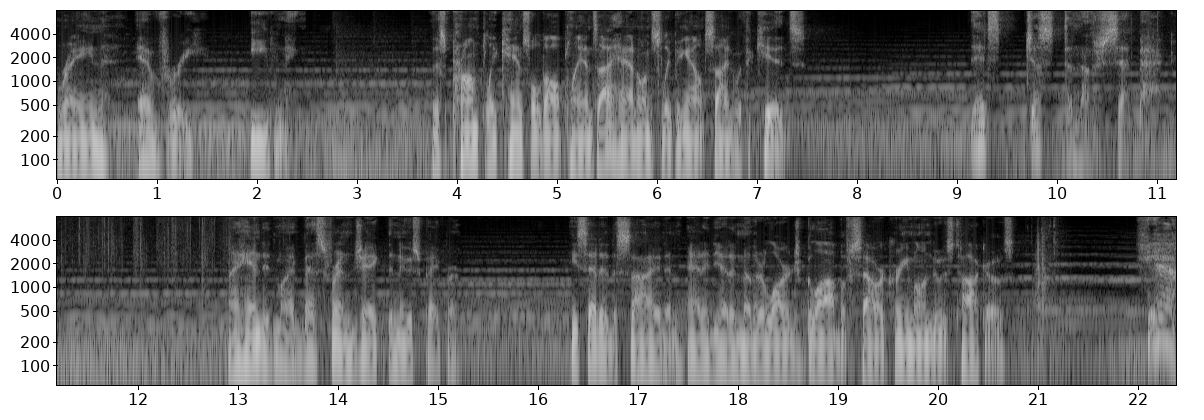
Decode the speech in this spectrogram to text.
Rain every evening. This promptly canceled all plans I had on sleeping outside with the kids. It's just another setback. I handed my best friend Jake the newspaper. He set it aside and added yet another large glob of sour cream onto his tacos. Yeah,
